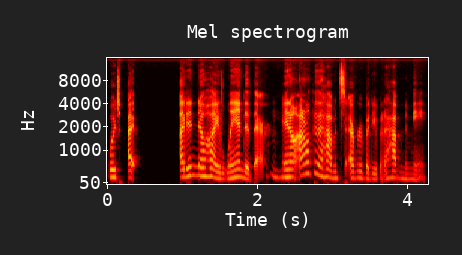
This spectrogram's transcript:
which I I didn't know how I landed there. Mhm. You know, I don't think that happens to everybody, but it happened to me.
